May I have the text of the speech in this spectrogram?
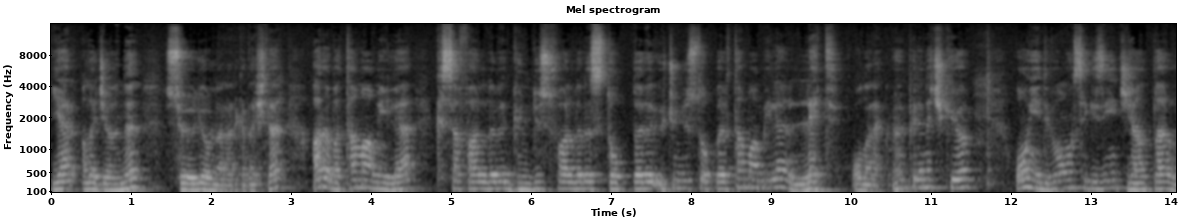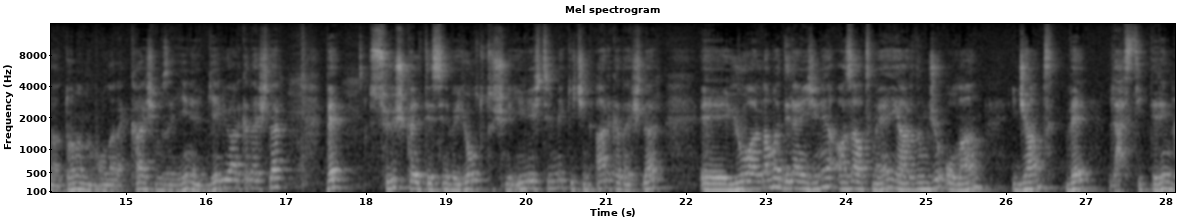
yer alacağını söylüyorlar arkadaşlar. Araba tamamıyla kısa farları, gündüz farları, stopları, üçüncü stopları tamamıyla LED olarak ön plana çıkıyor. 17 ve 18 inç jantlarla donanım olarak karşımıza yine geliyor arkadaşlar. Ve sürüş kalitesini ve yol tutuşunu iyileştirmek için arkadaşlar e, yuvarlama direncini azaltmaya yardımcı olan jant ve lastiklerin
